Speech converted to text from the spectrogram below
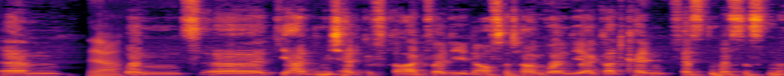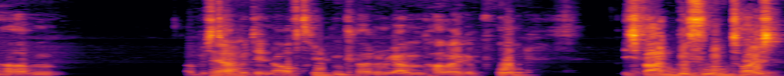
Ähm, ja. Und äh, die hatten mich halt gefragt, weil die einen Auftritt haben wollen, die ja gerade keinen festen Bassisten haben, ob ich ja. da mit denen auftreten kann. Und wir haben ein paar Mal geprobt. Ich war ein bisschen enttäuscht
